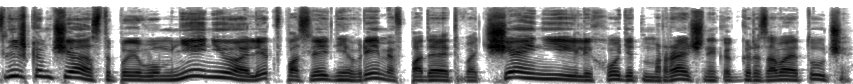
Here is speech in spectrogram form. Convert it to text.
Слишком часто, по его мнению, Олег в последнее время впадает в отчаяние или ходит мрачный, как грозовая туча.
